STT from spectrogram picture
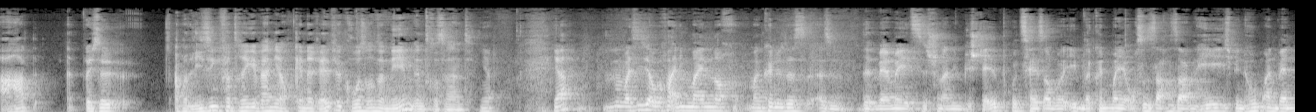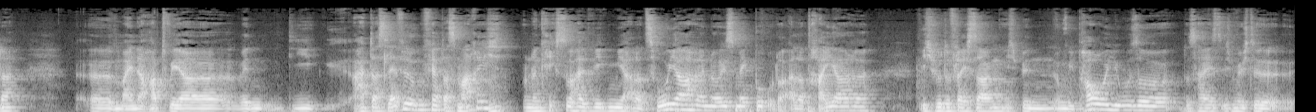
hart, weißt du, Aber Leasingverträge wären ja auch generell für große Unternehmen interessant. Ja. Ja, was ich aber vor Dingen meine noch, man könnte das, also da wären wir jetzt schon an dem Bestellprozess, aber eben da könnte man ja auch so Sachen sagen, hey, ich bin Home-Anwender, äh, meine Hardware, wenn die hat das Level ungefähr, das mache ich und dann kriegst du halt wegen mir aller zwei Jahre ein neues MacBook oder aller drei Jahre. Ich würde vielleicht sagen, ich bin irgendwie Power-User, das heißt, ich möchte,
